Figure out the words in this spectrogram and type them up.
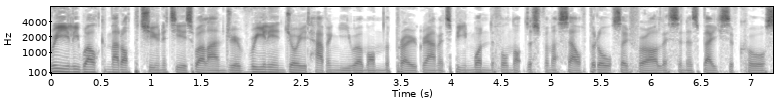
really welcome that opportunity as well, Andrew. I've really enjoyed having you um, on the program. It's been wonderful, not just for myself, but also for our listeners' base, of course.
